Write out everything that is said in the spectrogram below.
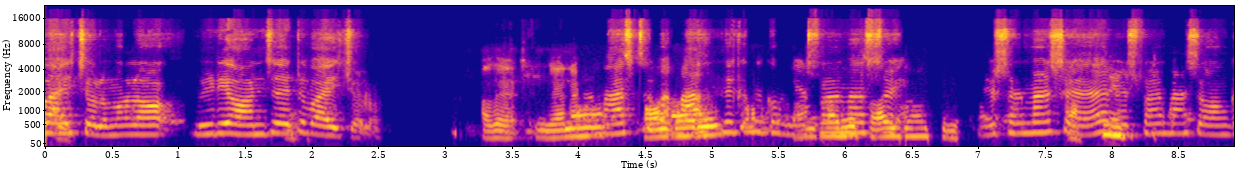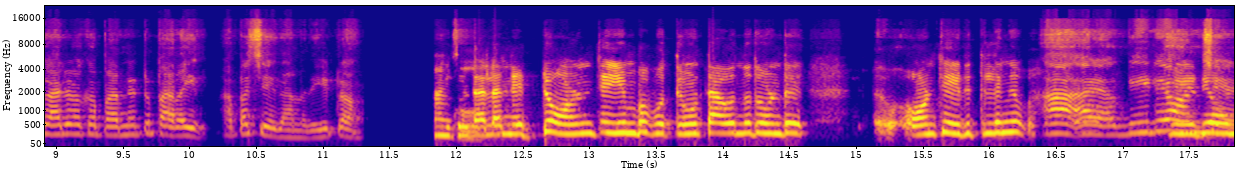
വായിച്ചോളൂ. മോൾ വീഡിയോ ഓൺ ചെയ്തിട്ട് വായിച്ചോളൂ. അതെ ഞാൻ മാസ്റ്റർ മാഷ്. ഓങ്കാരം ഒക്കെ പറഞ്ഞിട്ട് പറയും. അപ്പൊ ചെയ്താൽ മതി കേട്ടോ. അല്ല നെറ്റ് ഓൺ ചെയ്യുമ്പോ ബുദ്ധിമുട്ടാവുന്നത് കൊണ്ട് ഓൺ ചെയ്തിട്ടില്ലെങ്കിൽ ആ വീഡിയോ ഓൺ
